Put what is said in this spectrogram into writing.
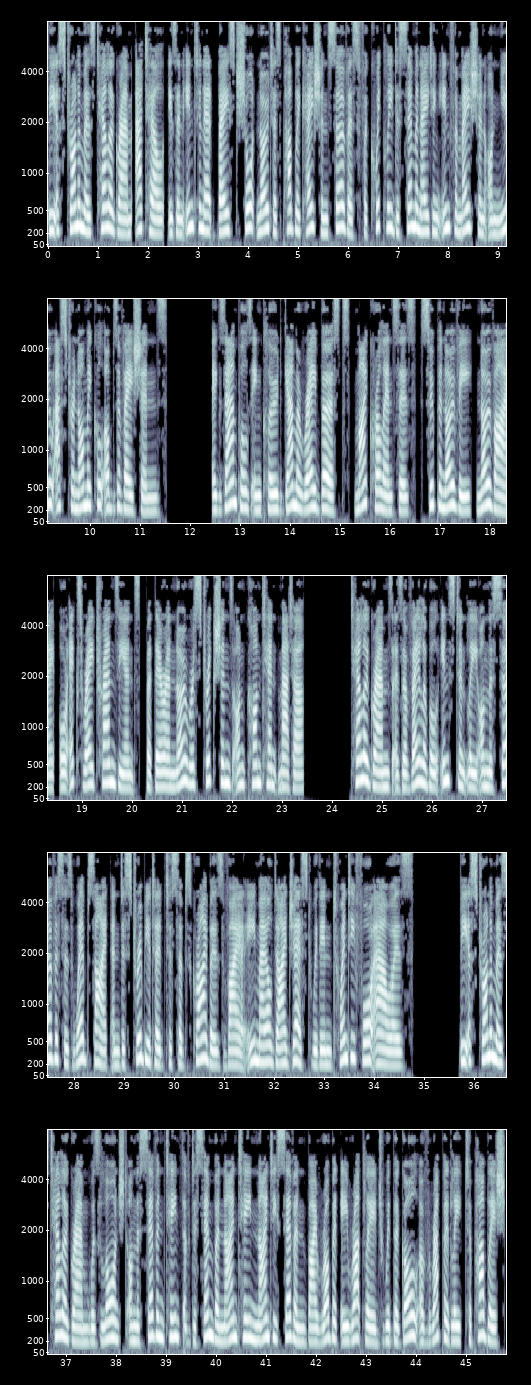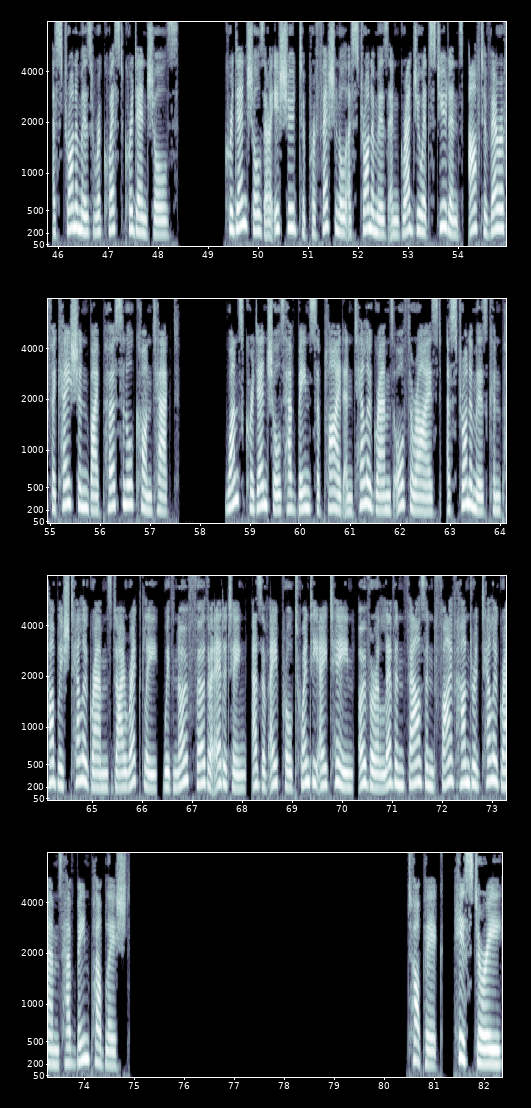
The Astronomer's Telegram is an Internet-based short-notice publication service for quickly disseminating information on new astronomical observations. Examples include gamma-ray bursts, microlenses, supernovae, novae, or X-ray transients, but there are no restrictions on content matter. Telegrams is available instantly on the service's website and distributed to subscribers via email digest within 24 hours. The Astronomer's Telegram was launched on 17 December 1997 by Robert E. Rutledge with the goal of rapidly to publish, astronomers request credentials. Credentials are issued to professional astronomers and graduate students, after verification by personal contact. Once credentials have been supplied and telegrams authorized, astronomers can publish telegrams directly, with no further editing. As of April 2018, over 11,500 telegrams have been published. History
